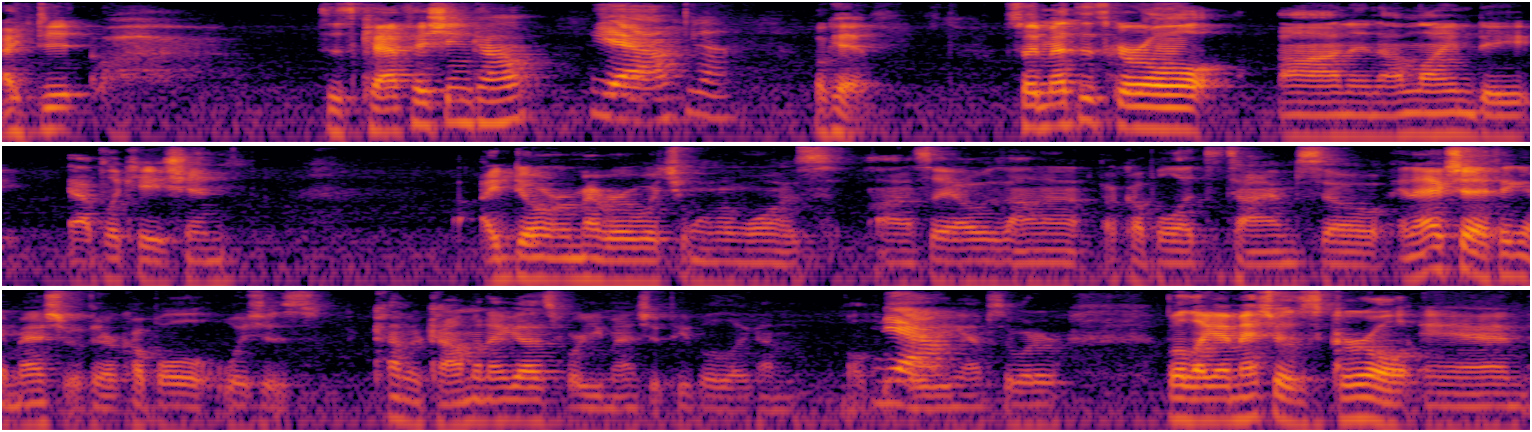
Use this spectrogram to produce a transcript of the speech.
I did. Does catfishing count? Yeah. yeah, Okay. So I met this girl on an online date application. I don't remember which one it was. Honestly, I was on a, a couple at the time. So, and actually, I think I matched with her a couple, which is kind of common, I guess, where you match with people like on multiple Yeah. dating apps or whatever. But like, I matched with this girl, and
